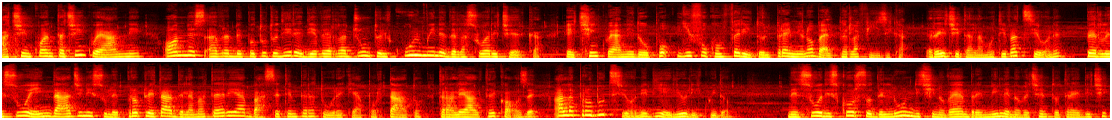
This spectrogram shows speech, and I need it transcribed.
A 55 anni, Onnes avrebbe potuto dire di aver raggiunto il culmine della sua ricerca e cinque anni dopo gli fu conferito il premio Nobel per la fisica. Recita la motivazione per le sue indagini sulle proprietà della materia a basse temperature che ha portato, tra le altre cose, alla produzione di elio liquido. Nel suo discorso dell'11 novembre 1913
